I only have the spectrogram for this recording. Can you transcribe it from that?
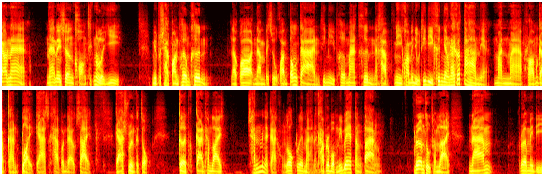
ก้าวหน้านะในเชิงของเทคโนโลยี มีประชากรเพิ่มขึ้น แล้วก็นำไปสู่ความต้องการที่มีเพิ่มมากขึ้นนะครับ มีความเป็นอยู่ที่ดีขึ้นอย่างไรก็ตามเนี่ยมันมาพร้อมกับการปล่อยก๊าซคาร์บอนไดออกไซด์ก๊าซเรือนกระจก เกิดการทำลายชั้นบรรยากาศของโลกด้วยมานะครับ ระบบนิเวศต่างๆ เริ่มถูกทำลาย น้ำเริ่มไม่ดี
